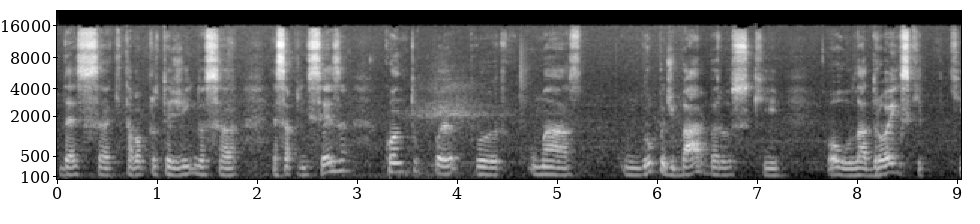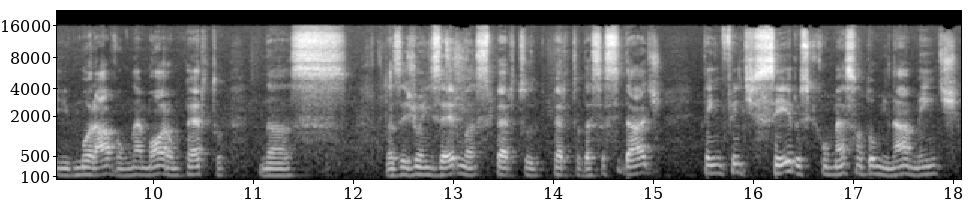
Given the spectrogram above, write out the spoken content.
dessa que estava protegendo essa, essa princesa, quanto por, por uma, um grupo de bárbaros que ou ladrões que, que moravam, né, moram perto nas, nas regiões ermas, perto, perto dessa cidade. Tem feiticeiros que começam a dominar a mente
